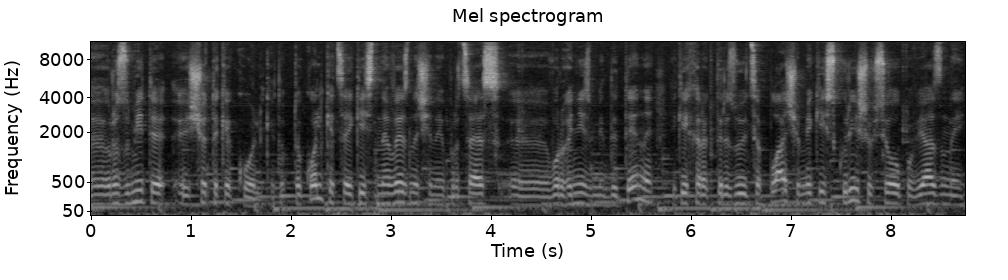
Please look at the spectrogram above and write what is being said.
е, розуміти, е, що таке кольки. Тобто кольки це якийсь невизначений процес е, в організмі дитини, який характеризується плачем, який скоріше всього пов'язаний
